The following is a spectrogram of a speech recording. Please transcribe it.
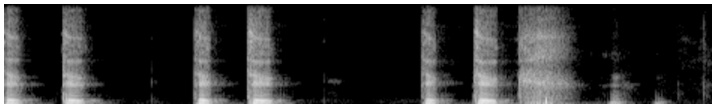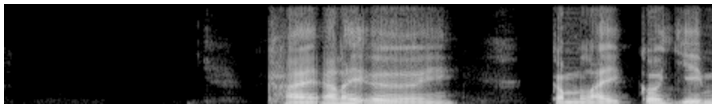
ตึกตึก ตึกตึก ตึกตึก ขายอะไรเอ่ยกำไรก็ยิ้ม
